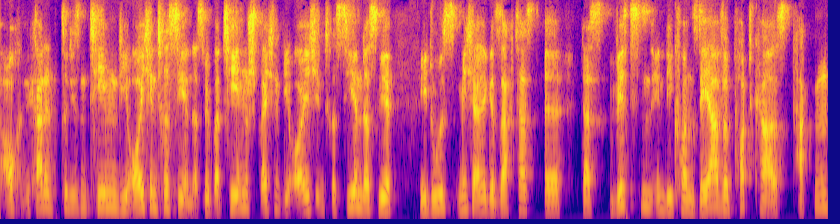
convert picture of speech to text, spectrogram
auch gerade zu diesen Themen, die euch interessieren, dass wir über Themen sprechen, die euch interessieren, dass wir, wie du es, Michael, gesagt hast, äh, das Wissen in die Konserve Podcast packen,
